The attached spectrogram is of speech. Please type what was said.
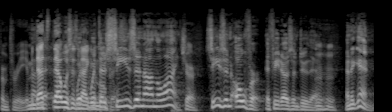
from three. I mean, that, that was his with, magnum With their opus. season on the line. Sure. Season over if he doesn't do that. Mm-hmm. And again,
